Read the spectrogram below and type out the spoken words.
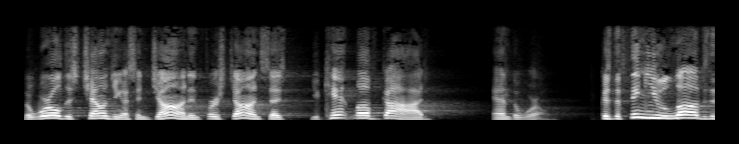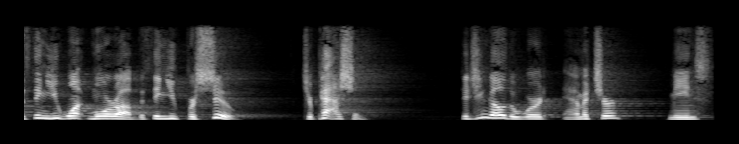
The world is challenging us. And John in 1 John says, you can't love God and the world. Because the thing you love is the thing you want more of, the thing you pursue. It's your passion. Did you know the word amateur means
